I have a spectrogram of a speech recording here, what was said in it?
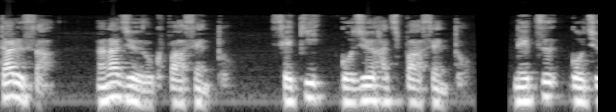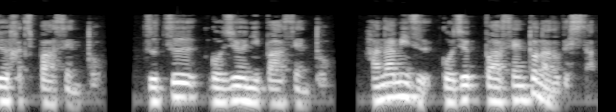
だるさ76%、咳58%、熱58%、頭痛52%、鼻水50%などでした。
